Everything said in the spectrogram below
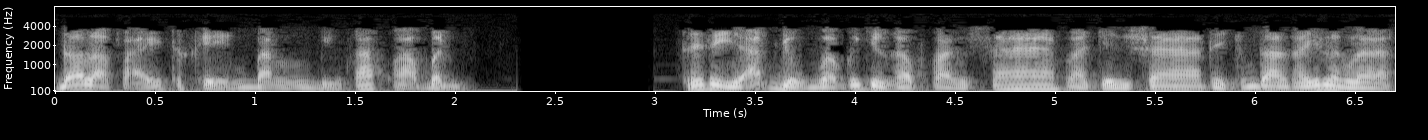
đó là phải thực hiện bằng biện pháp hòa bình. Thế thì áp dụng vào cái trường hợp hoàng sa và trường sa thì chúng ta thấy rằng là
